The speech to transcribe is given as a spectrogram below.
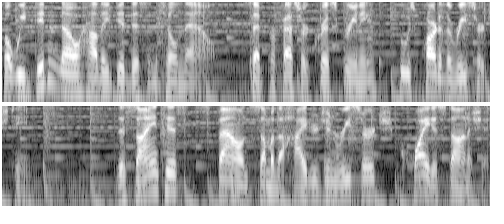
But we didn't know how they did this until now, said Professor Chris Greening, who was part of the research team. The scientists found some of the hydrogen research quite astonishing.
